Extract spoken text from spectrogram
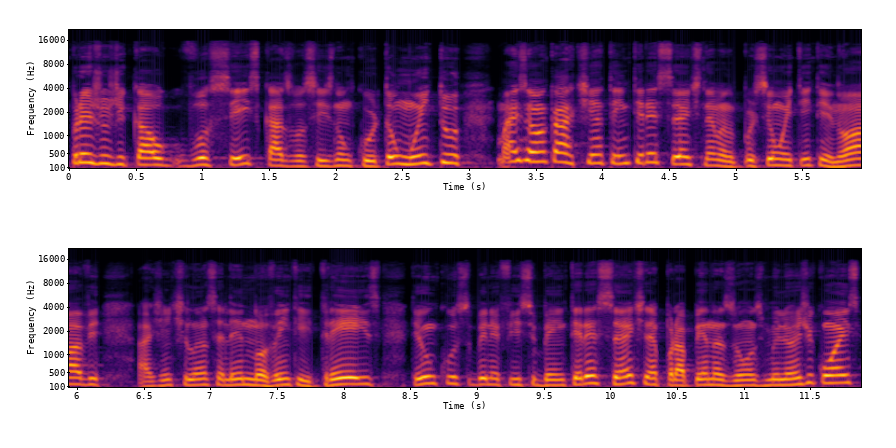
prejudicar vocês, caso vocês não curtam muito, mas é uma cartinha até interessante, né, mano? Por ser um 89, a gente lança ele no 93, tem um custo-benefício bem interessante, né, por apenas 11 milhões de coins.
